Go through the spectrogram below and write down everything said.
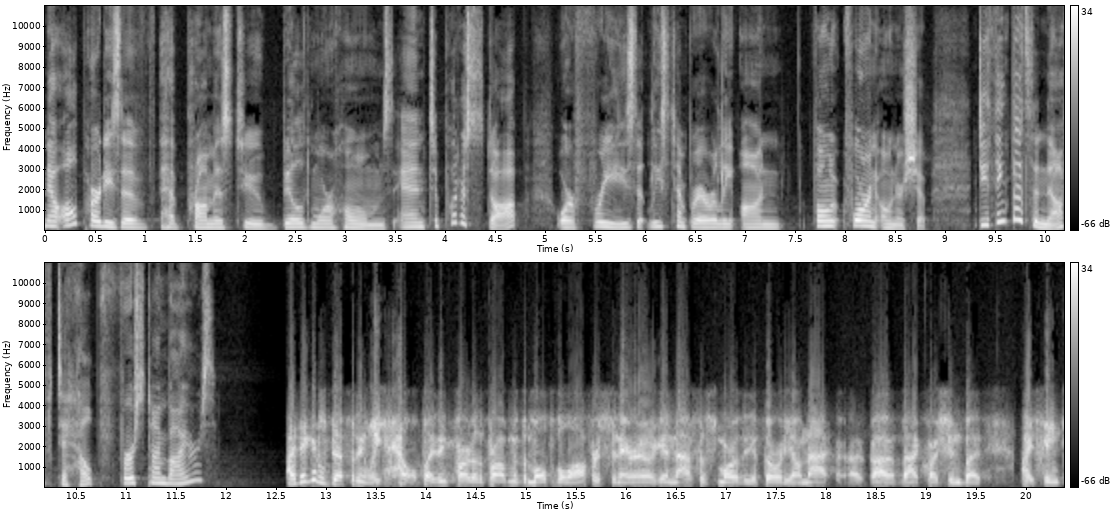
Now, all parties have, have promised to build more homes and to put a stop or freeze, at least temporarily, on foreign ownership. Do you think that's enough to help first time buyers? I think it'll definitely help. I think part of the problem with the multiple offer scenario, again, ASIF's more of the authority on that uh, uh, that question, but I think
